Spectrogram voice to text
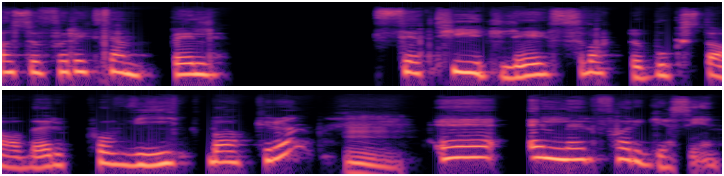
Altså for eksempel se tydelig svarte bokstaver på hvit bakgrunn, mm. eh, eller fargesyn.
